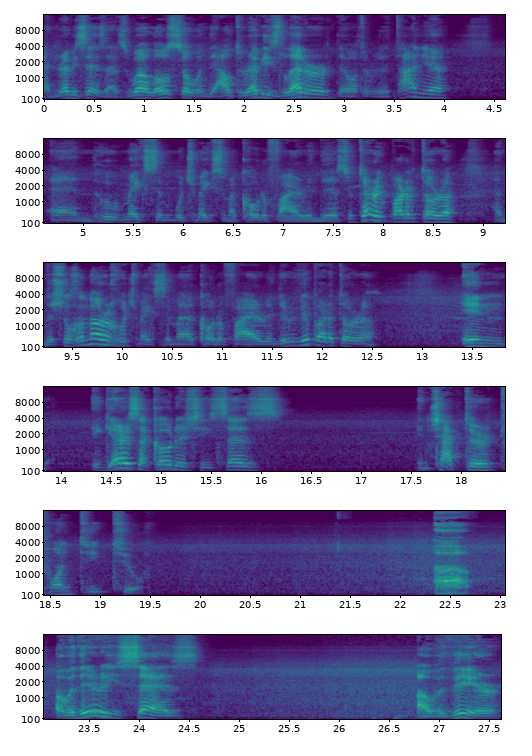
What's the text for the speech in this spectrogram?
and Rebbe says as well, also in the Alter Rebbe's letter, the author of the Tanya, and who makes him, which makes him a codifier in the esoteric part of Torah, and the Shulchan Aruch, which makes him a codifier in the review part of Torah. In Igeres Hakodesh, he says in chapter twenty-two. Uh, over there, he says. Over there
